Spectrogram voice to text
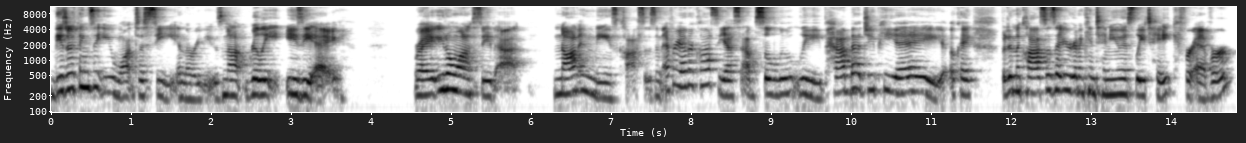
these are things that you want to see in the reviews not really easy a right you don't want to see that not in these classes. In every other class, yes, absolutely. Pad that GPA. Okay. But in the classes that you're going to continuously take forever,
